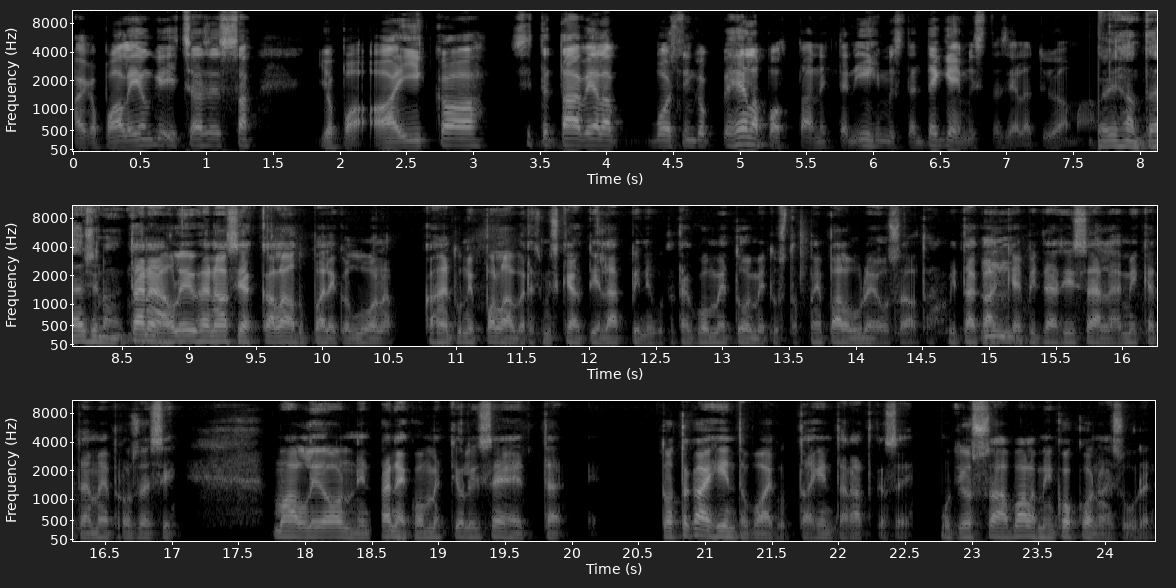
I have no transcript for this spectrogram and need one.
aika paljonkin itse asiassa, jopa aikaa. Sitten tämä vielä voisi niinku helpottaa niiden ihmisten tekemistä siellä työmaalla. No ihan täysin on. Tänään oli yhden asiakkaan laatupäällikön luona kahden tunnin palaverissa, missä käytiin läpi niin tätä komea toimitusta meidän palveluiden osalta, mitä kaikkea mm. pitää sisällä ja mikä tämä meidän prosessimalli on. Niin hänen kommentti oli se, että totta kai hinta vaikuttaa, hinta ratkaisee, mutta jos saa valmiin kokonaisuuden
